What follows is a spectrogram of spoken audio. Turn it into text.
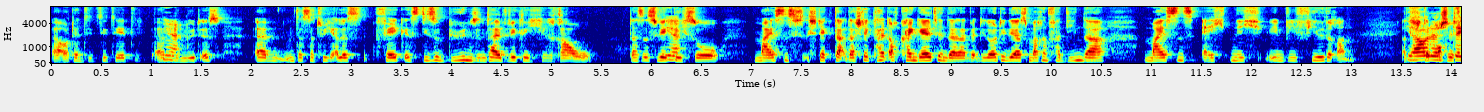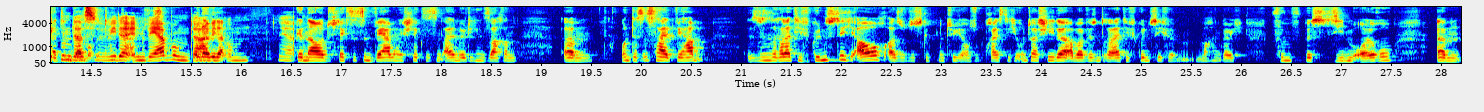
äh, Authentizität äh, ja. bemüht ist, ähm, und das natürlich alles fake ist, diese Bühnen sind halt wirklich rau. Das ist wirklich ja. so, meistens steckt da, da steckt halt auch kein Geld hinter. Die Leute, die das machen, verdienen da meistens echt nicht irgendwie viel dran. Also ja, oder stecken das wieder in Werbung da. Oder wieder, um, ja. Genau, du steckst es in Werbung, du steckst es in allen möglichen Sachen. Ähm, und das ist halt, wir haben, wir sind relativ günstig auch, also es gibt natürlich auch so preisliche Unterschiede, aber wir sind relativ günstig, wir machen, glaube ich, fünf bis sieben Euro. Ähm,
